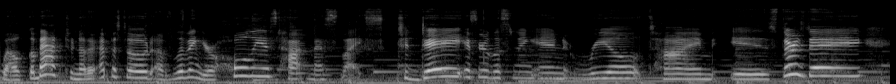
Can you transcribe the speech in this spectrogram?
Welcome back to another episode of Living Your Holiest Hot Mess Life. Today, if you're listening in real time, is Thursday,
